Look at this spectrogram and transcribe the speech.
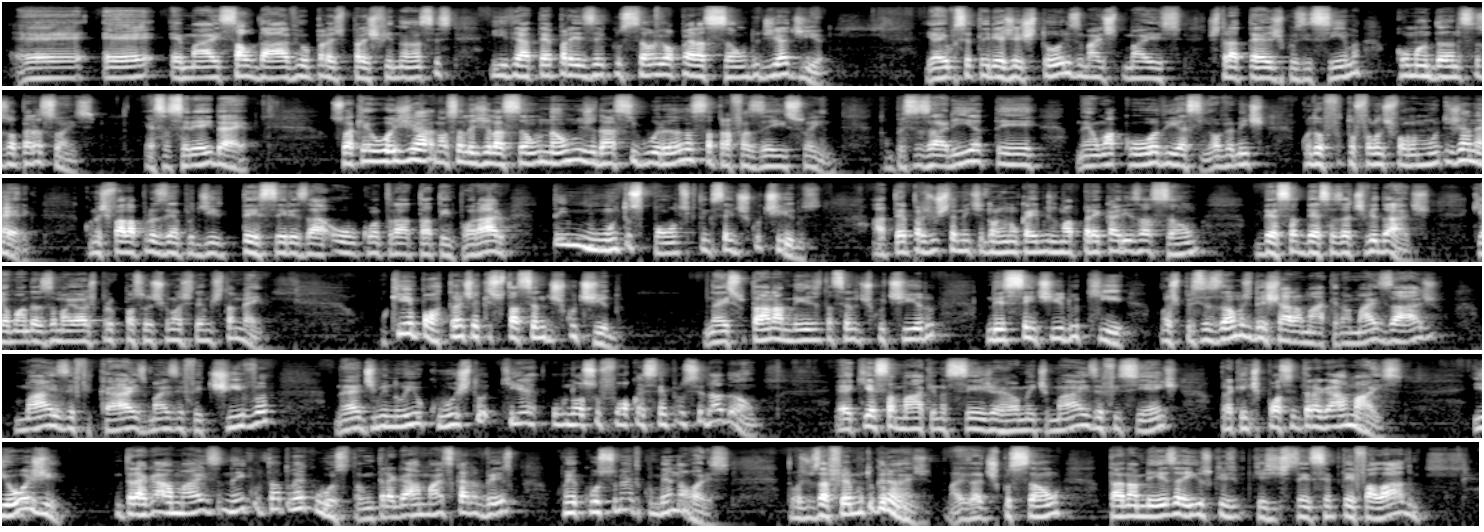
é, é, é mais saudável para as finanças e até para a execução e operação do dia a dia. E aí você teria gestores mais, mais estratégicos em cima, comandando essas operações. Essa seria a ideia. Só que hoje a nossa legislação não nos dá segurança para fazer isso ainda. Então precisaria ter né, um acordo e assim, obviamente, quando eu estou falando de forma muito genérica, quando a gente fala, por exemplo, de terceirizar ou contratar temporário, tem muitos pontos que têm que ser discutidos. Até para justamente nós não cairmos numa precarização dessa, dessas atividades, que é uma das maiores preocupações que nós temos também. O que é importante é que isso está sendo discutido. Né? Isso está na mesa, está sendo discutido, nesse sentido que nós precisamos deixar a máquina mais ágil, mais eficaz, mais efetiva, né? diminuir o custo, que é, o nosso foco é sempre o cidadão. É que essa máquina seja realmente mais eficiente para que a gente possa entregar mais. E hoje, entregar mais nem com tanto recurso, então entregar mais cada vez com recursos menores. Então o desafio é muito grande, mas a discussão está na mesa, é isso que, que a gente sempre tem falado,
